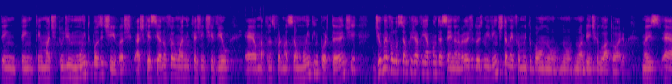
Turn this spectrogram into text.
tem, tem, tem uma atitude muito positiva. Acho, acho que esse ano foi um ano em que a gente viu é, uma transformação muito importante de uma evolução que já vinha acontecendo. Na verdade, 2020 também foi muito bom no, no, no ambiente regulatório. Mas, é,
